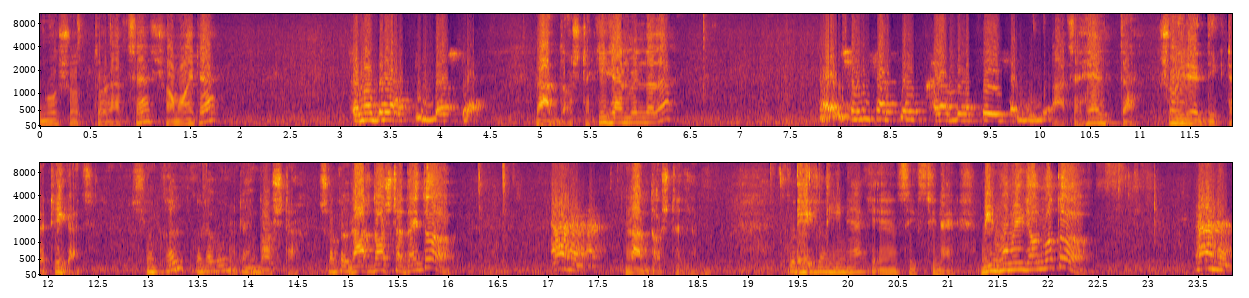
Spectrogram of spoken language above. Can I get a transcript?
উনসত্তর আচ্ছা সময়টা? সময় রাত্রি দশটা। রাত দশটা। কি জানবেন দাদা? শরীর স্বাস্থ্য খারাপ যাচ্ছে এই সম্বন্ধে। আচ্ছা হেলথটা শরীরের দিকটা ঠিক আছে। সকাল কটা বলুন টাইম দশটা। সকাল রাত দশটা তাই তো? হ্যাঁ হ্যাঁ হ্যাঁ। রাত দশটার জন্য। কোথায় এই জন্ম? এক সিক্সটি নাইন বীরভূমেই জন্ম তো? হ্যাঁ হ্যাঁ।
